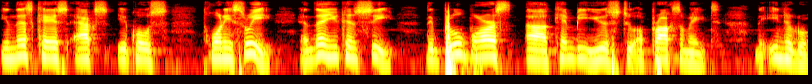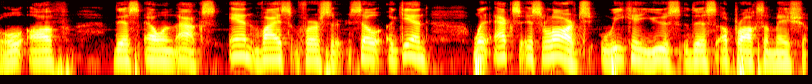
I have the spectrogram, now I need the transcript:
in this case, x equals 23. And then you can see the blue bars uh, can be used to approximate the integral of this ln(x) and vice versa. So again, when x is large, we can use this approximation.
